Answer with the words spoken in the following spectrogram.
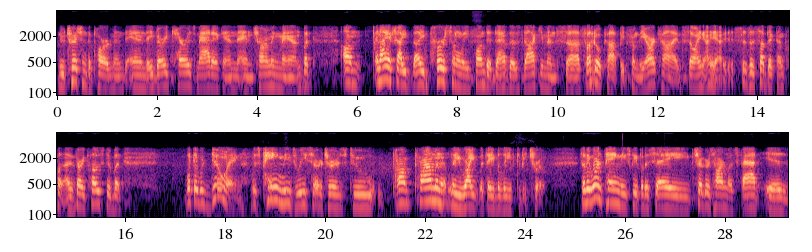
nutrition department, and a very charismatic and and charming man. But um, and I actually I, I personally funded to have those documents uh, photocopied from the archives. So I, I this is a subject I'm, cl- I'm very close to, but what they were doing was paying these researchers to prom- prominently write what they believed to be true. So they weren't paying these people to say sugar's harmless, fat is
